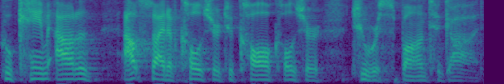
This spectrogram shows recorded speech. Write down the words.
who came out of outside of culture to call culture to respond to God.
